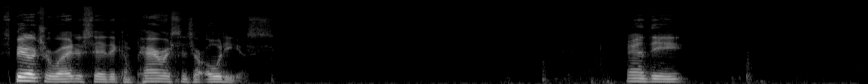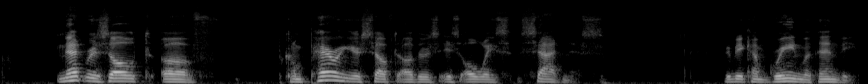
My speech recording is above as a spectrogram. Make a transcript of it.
Spiritual writers say the comparisons are odious. And the net result of comparing yourself to others is always sadness. We become green with envy.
